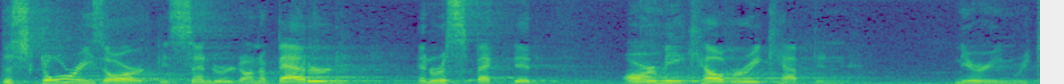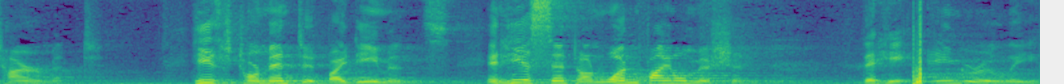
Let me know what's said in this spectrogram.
The story's arc is centered on a battered and respected Army cavalry captain nearing retirement. He is tormented by demons, and he is sent on one final mission that he angrily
